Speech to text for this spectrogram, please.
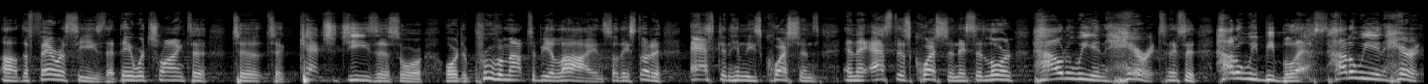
uh, the Pharisees, that they were trying to, to, to catch Jesus or, or to prove him out to be a lie. And so they started asking him these questions. And they asked this question. They said, Lord, how do we inherit? And they said, how do we be blessed? How do we inherit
